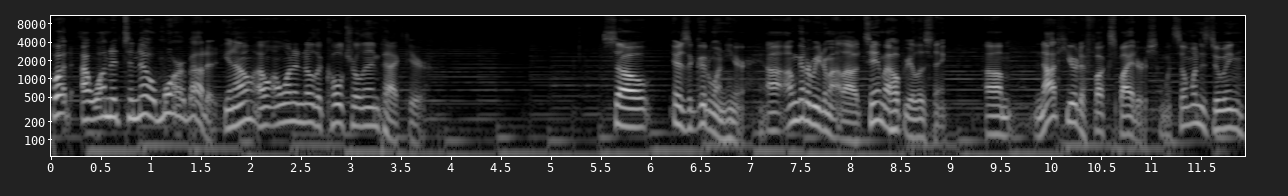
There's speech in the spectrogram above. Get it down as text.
But I wanted to know more about it. You know, I, I want to know the cultural impact here. So here's a good one here. Uh, I'm gonna read them out loud. Tim, I hope you're listening. Um, not here to fuck spiders. When someone is doing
